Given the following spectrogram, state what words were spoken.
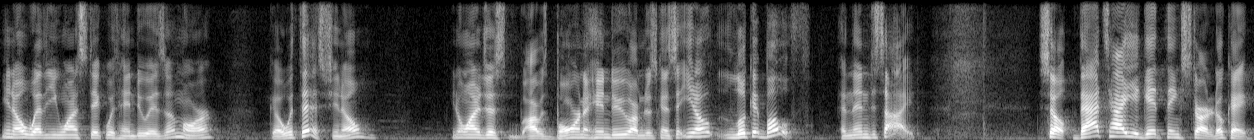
you know, whether you want to stick with Hinduism or go with this, you know. You don't want to just, I was born a Hindu, I'm just going to say, you know, look at both and then decide. So that's how you get things started. Okay,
